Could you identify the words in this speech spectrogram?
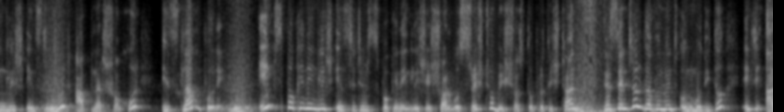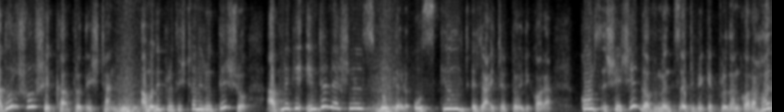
ইংলিশ ইনস্টিটিউট আপনার শহর ইসলামপুরে। Aims spoken English institute spoken ইংলিশের সর্বশ্রেষ্ঠ বিশ্বস্ত প্রতিষ্ঠান, যা সেন্ট্রাল গভর্নমেন্ট অনুমোদিত একটি আদর্শ শিক্ষা প্রতিষ্ঠান। আমাদের প্রতিষ্ঠানের উদ্দেশ্য, আপনাকে ইন্টারন্যাশনাল স্পিকার ও স্কিলড রাইটার তৈরি করা। কোর্স শেষে গভর্নমেন্ট সার্টিফিকেট প্রদান করা হয়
